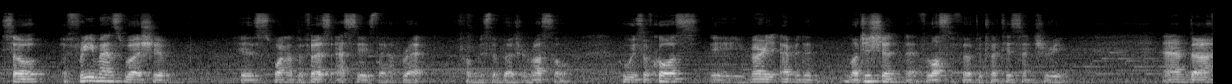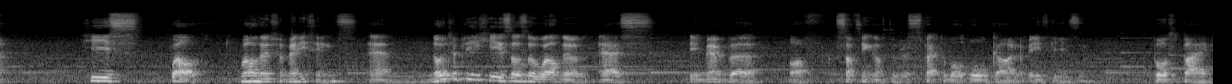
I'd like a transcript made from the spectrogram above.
So, A Free Man's Worship is one of the first essays that I've read from Mr. Bertrand Russell, who is, of course, a very eminent logician and philosopher of the 20th century. And uh, he's, well, well known for many things, and notably, he is also well known as a member of something of the respectable old guard of atheism, both by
